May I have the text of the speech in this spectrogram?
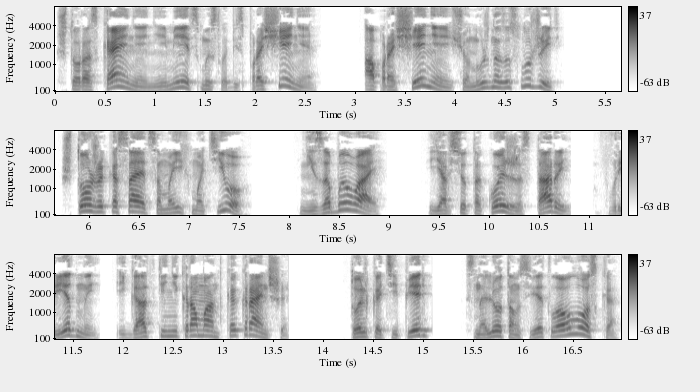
что раскаяние не имеет смысла без прощения. А прощение еще нужно заслужить. Что же касается моих мотивов, не забывай, я все такой же старый, вредный и гадкий некромант, как раньше. Только теперь с налетом светлого лоска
